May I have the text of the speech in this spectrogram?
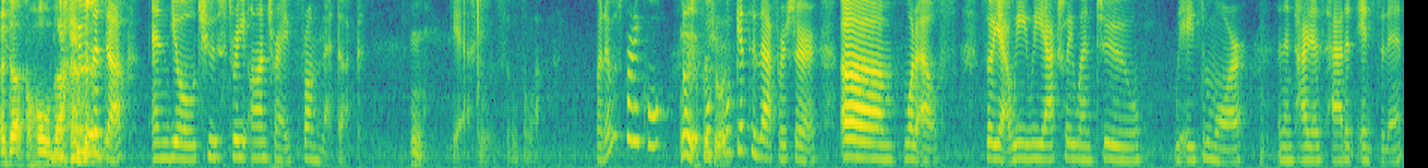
a duck, a whole duck. You choose a duck and you'll choose three entree from that duck. Mm. Yeah, it was it was a lot, but it was pretty cool. Oh, yeah, for we'll, sure. We'll get to that for sure. Um, what else? So yeah, we we actually went to we ate some more, and then Titus had an incident.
